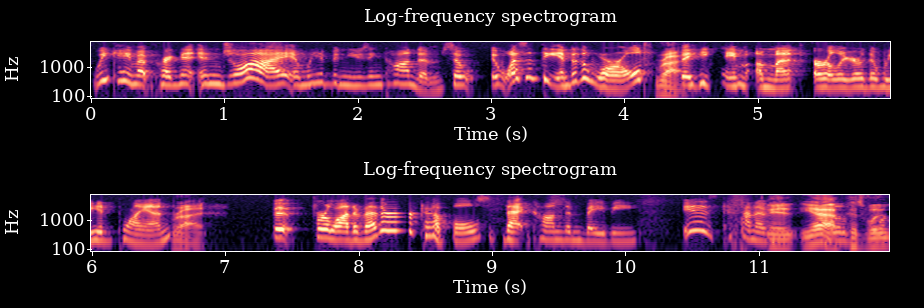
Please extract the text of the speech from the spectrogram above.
we came up pregnant in July, and we had been using condoms. So it wasn't the end of the world Right. that he came a month earlier than we had planned. right. But for a lot of other couples, that condom baby is kind of And, yeah, because we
